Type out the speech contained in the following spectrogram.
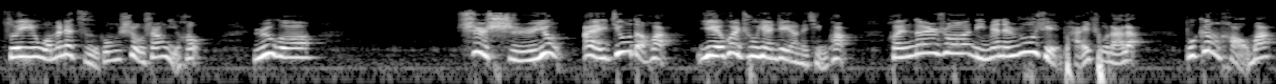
所以，我们的子宫受伤以后，如果是使用艾灸的话，也会出现这样的情况。很多人说里面的淤血排出来了，不更好吗？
